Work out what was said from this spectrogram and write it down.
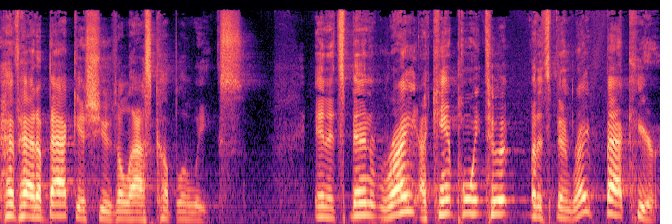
Have had a back issue the last couple of weeks. And it's been right, I can't point to it, but it's been right back here.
